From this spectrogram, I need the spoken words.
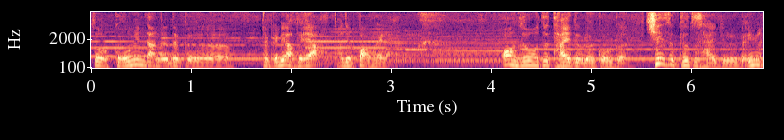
做国民党的那个这个廖飞亚，他就抱回来。望中是台独的国歌，其实不是台独的歌，因为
